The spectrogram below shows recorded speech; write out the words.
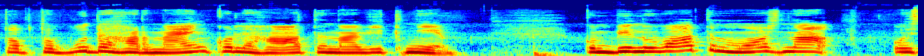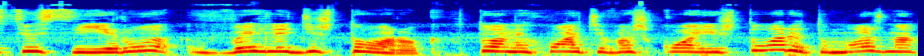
тобто буде гарненько лягати на вікні. Комбінувати можна ось цю сіру в вигляді шторок. Хто не хоче важкої штори, то можна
